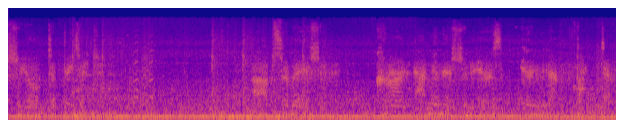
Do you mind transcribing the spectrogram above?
Shield defeated. Observation. Current ammunition is ineffective.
